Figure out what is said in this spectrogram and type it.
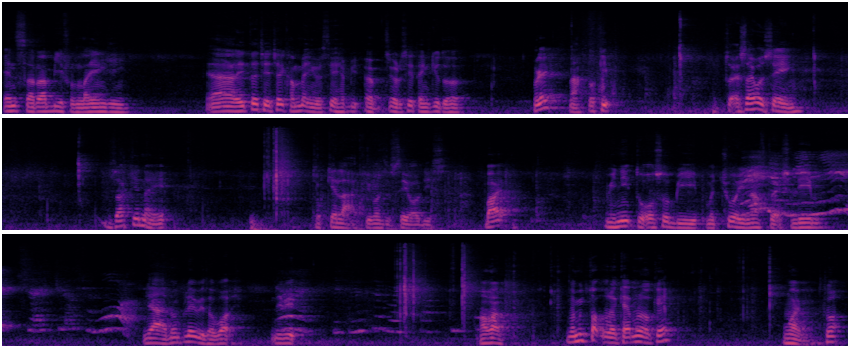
and Sarabi from Lion King. Yeah, later Cheche come back, you'll say happy. Uh, you'll say thank you to her. Okay, nah, go keep. So as I was saying, Zakir Naik, it's okay lah if you want to say all this. But we need to also be mature enough to actually. Yeah, don't play with the watch. Leave it. Okay. Let me talk to the camera, okay? Right. So,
